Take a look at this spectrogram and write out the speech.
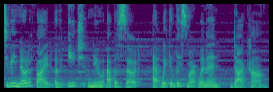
to be notified of each new episode at wickedlysmartwomen.com.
